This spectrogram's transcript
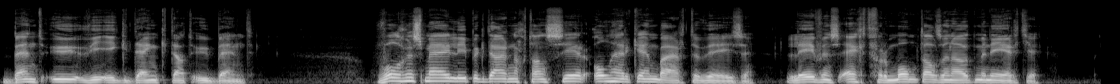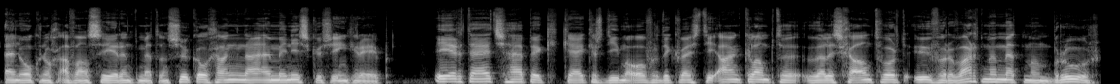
Bent u wie ik denk dat u bent? Volgens mij liep ik daar nogthans zeer onherkenbaar te wezen, levensecht vermomd als een oud meneertje en ook nog avancerend met een sukkelgang na een meniscusingreep. Eertijds heb ik kijkers die me over de kwestie aanklampten wel eens geantwoord: U verwart me met mijn broer.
